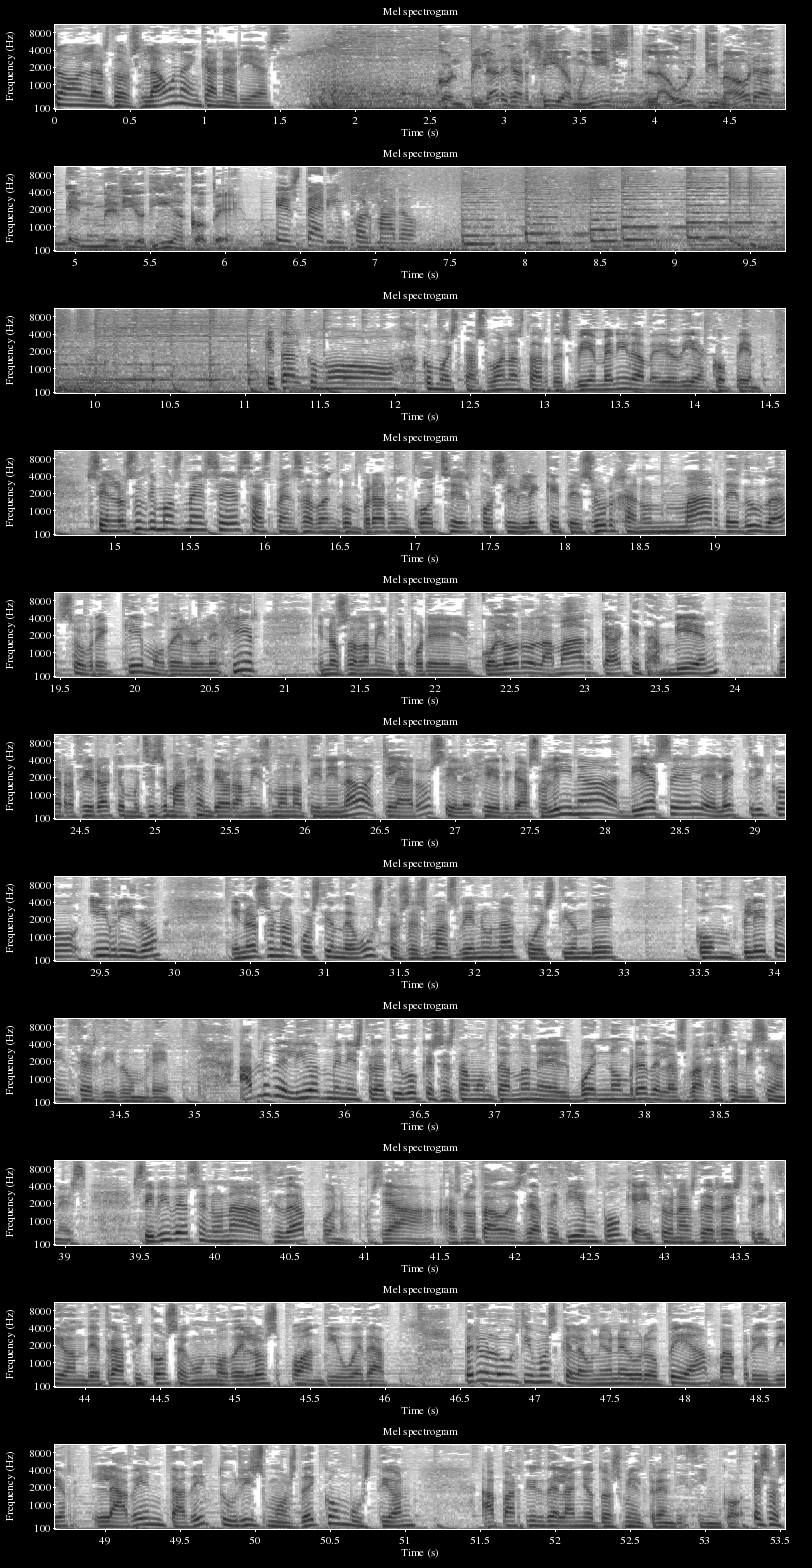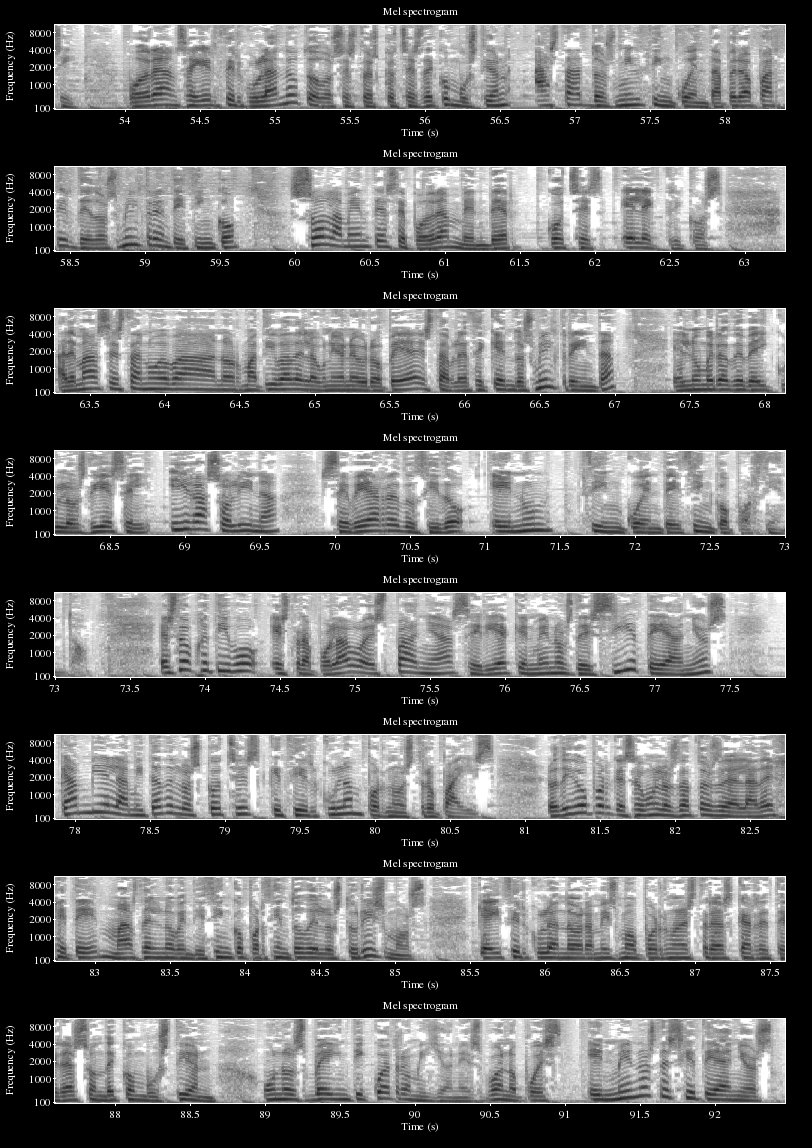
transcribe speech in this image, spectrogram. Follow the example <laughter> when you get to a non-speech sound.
Son las dos, la una en Canarias. Con Pilar García Muñiz, la última hora en Mediodía Cope. Estar informado. ¿Qué tal? ¿Cómo, ¿Cómo estás? Buenas tardes. Bienvenida a Mediodía Cope. Si en los últimos meses has pensado en comprar un coche, es posible que te surjan un mar de dudas sobre qué modelo elegir. Y no solamente por el color o la marca, que también me refiero a que muchísima gente ahora mismo no tiene nada claro si elegir gasolina, diésel, eléctrico, híbrido. Y no es una cuestión de gustos, es más bien una cuestión de completa incertidumbre. Hablo del lío administrativo que se está montando en el buen nombre de las bajas emisiones. Si vives en una ciudad, bueno, pues ya has notado desde hace tiempo que hay zonas de restricción de tráfico según modelos o antigüedad. Pero lo último es que la Unión Europea va a prohibir la venta de turismos de combustión a partir del año 2035. Eso sí, podrán seguir circulando todos estos coches de combustión hasta 2050, pero a partir de 2035 solamente se podrán vender coches eléctricos. Además, esta nueva normativa de la Unión Europea establece que en 2030 el número de vehículos diésel y gasolina se vea reducido en un 55%. Este objetivo, extrapolado a España, sería que en menos de siete años cambie la mitad de los coches que circulan por nuestro país. Lo digo porque según los datos de la DGT, más del 95% de los turismos que hay circulando ahora mismo por nuestras carreteras son de combustión, unos 24 millones. Bueno, pues en menos de siete años,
